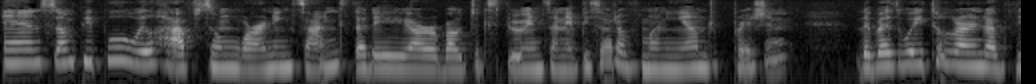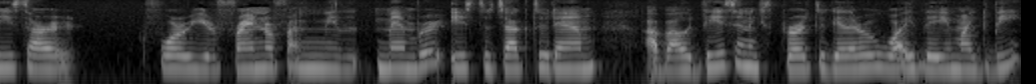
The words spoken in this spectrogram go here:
And some people will have some warning signs that they are about to experience an episode of mania and depression. The best way to learn that these are for your friend or family member is to talk to them about this and explore together why they might be.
